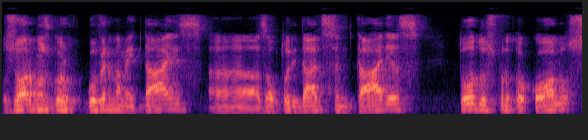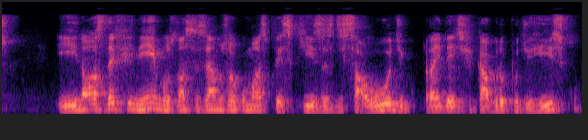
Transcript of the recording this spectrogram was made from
os órgãos governamentais, as autoridades sanitárias, todos os protocolos e nós definimos, nós fizemos algumas pesquisas de saúde para identificar grupo de risco,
